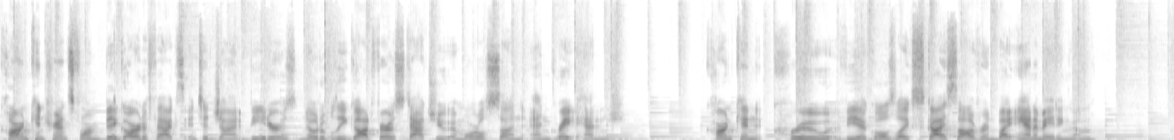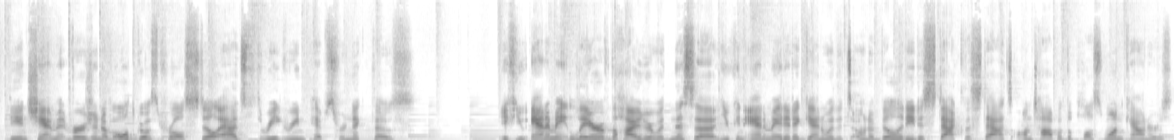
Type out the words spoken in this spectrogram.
Karn can transform big artifacts into giant beaters, notably God-Pharaoh's statue, Immortal Sun, and Great Henge. Karn can crew vehicles like Sky Sovereign by animating them. The enchantment version of Old Growth Troll still adds 3 green pips for Nykthos. If you animate Lair of the Hydra with Nissa, you can animate it again with its own ability to stack the stats on top of the plus 1 counters.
